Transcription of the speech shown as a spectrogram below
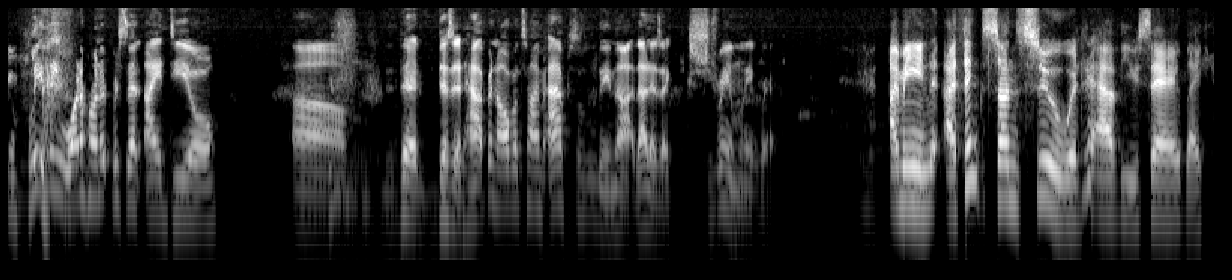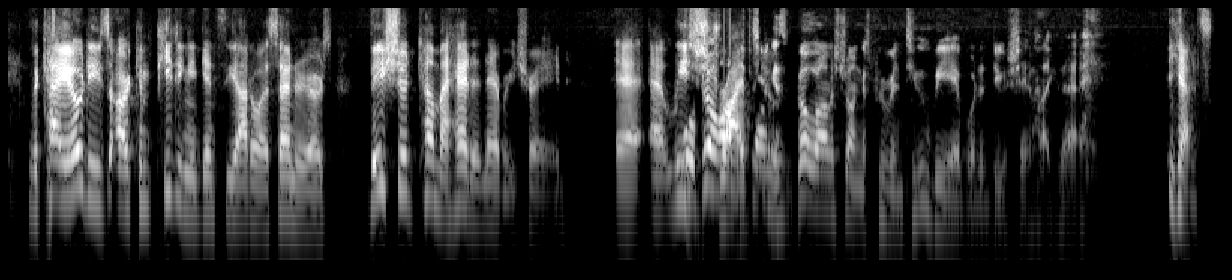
completely one hundred percent ideal. Um, that does it happen all the time? Absolutely not. That is extremely rare. I mean, I think Sun Tzu would have you say like the Coyotes are competing against the Ottawa Senators. They should come ahead in every trade. At, at least Bill strive Armstrong to. is Bill Armstrong has proven to be able to do shit like that. Yes,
